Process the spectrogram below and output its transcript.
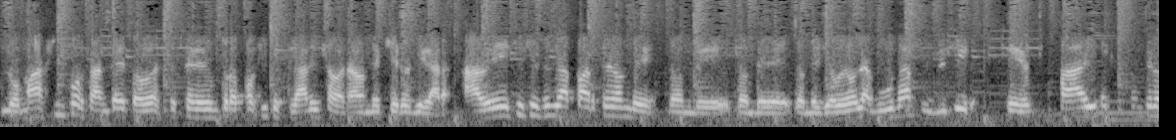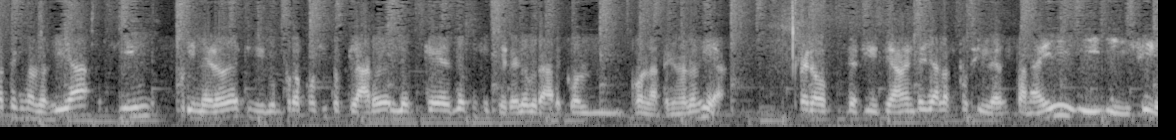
lo más importante de todo esto es tener un propósito claro y saber a dónde quiero llegar. A veces esa es la parte donde, donde, donde, donde yo veo lagunas, es decir, que va directamente la tecnología sin primero definir un propósito claro de lo que es lo que se quiere lograr con, con la tecnología pero definitivamente ya las posibilidades están ahí y, y sí,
